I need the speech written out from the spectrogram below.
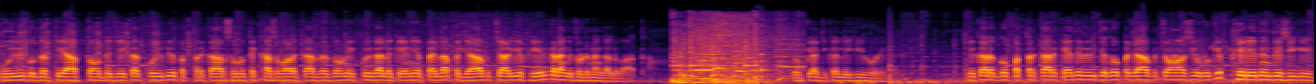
ਕੋਈ ਵੀ ਕੁਦਰਤੀ ਆਫਤਾਂ ਤੇ ਜੇਕਰ ਕੋਈ ਵੀ ਪੱਤਰਕਾਰ ਤੁਹਾਨੂੰ ਤਿੱਖਾ ਸਵਾਲ ਕਰਦੇ ਤਾਂ ਉਹਨੂੰ ਇੱਕੋ ਹੀ ਗੱਲ ਕਹਿਣੀ ਹੈ, ਪਹਿਲਾਂ ਪੰਜਾਬ ਚਾਲੀਏ, ਫੇਰ ਕਰਾਂਗੇ ਤੁਹਾਡੇ ਨਾਲ ਗੱਲਬਾਤ। ਕਿਉਂਕਿ ਅੱਜ ਕੱਲ੍ਹ ਇਹੀ ਹੋ ਰਿਹਾ ਹੈ। ਜੇਕਰ ਅੱਗੋਂ ਪੱਤਰਕਾਰ ਕਹਦੇ ਵੀ ਜਦੋਂ ਪੰਜਾਬ ਬਚਾਉਣਾ ਸੀ ਉਦੋਂ ਕੀ ਫੇਰੇ ਦਿੰਦੇ ਸੀਗੇ,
